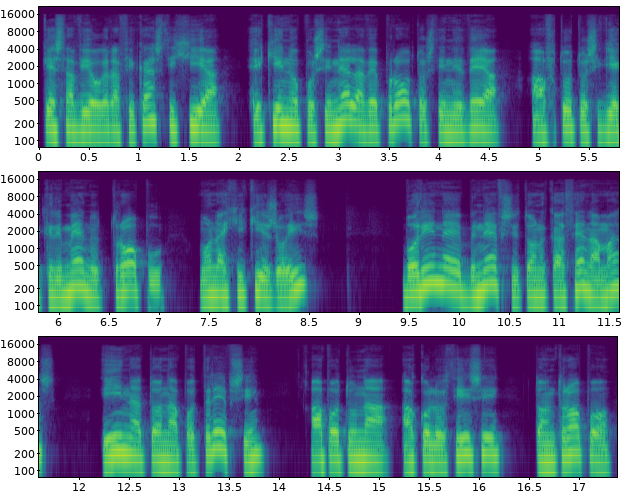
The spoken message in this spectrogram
και στα βιογραφικά στοιχεία εκείνου που συνέλαβε πρώτος στην ιδέα αυτού του συγκεκριμένου τρόπου μοναχικής ζωής, μπορεί να εμπνεύσει τον καθένα μας ή να τον αποτρέψει από το να ακολουθήσει τον τρόπο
